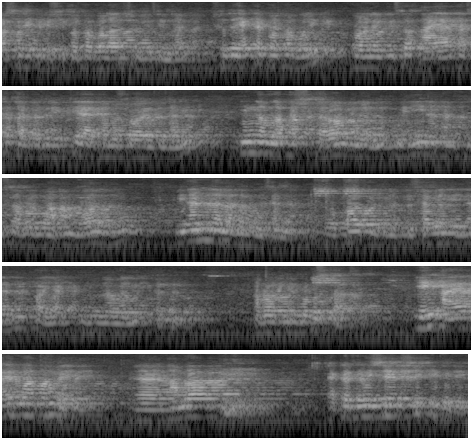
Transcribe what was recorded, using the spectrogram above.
পাশে রেখে বেশি কথা বলার সমীচীন নয় শুধু একটা কথা বলি কোরআনের কিছু আয়াত আছে, তার ভিতরে একটি আয়াত আমরা সবাই জানি। সাবিলিল্লাহি ফায়াকুলুনা ওয়া ইউকাতালুন। আমরা অনেকে মুখস্থ আছে। এই আয়াতের মাধ্যমে আমরা একটা জিনিসের স্বীকৃতি দিই।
